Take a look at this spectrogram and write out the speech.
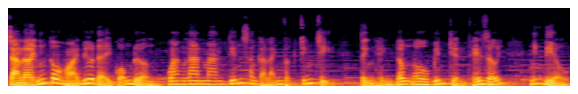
Trả lời những câu hỏi đưa đẩy của ông Đường, Quang lan man tiến sang cả lĩnh vực chính trị, tình hình Đông Âu biến chuyển thế giới, những điều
